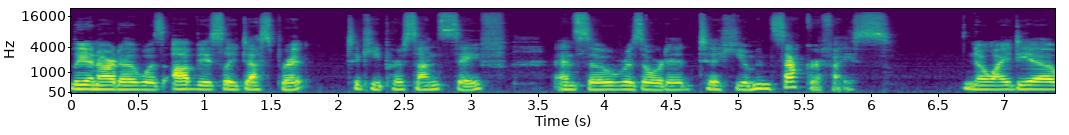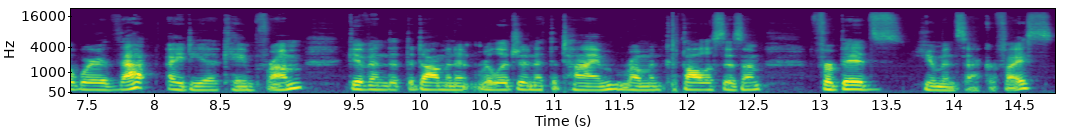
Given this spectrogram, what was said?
Leonarda was obviously desperate to keep her son safe, and so resorted to human sacrifice. No idea where that idea came from, given that the dominant religion at the time, Roman Catholicism, forbids human sacrifice.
